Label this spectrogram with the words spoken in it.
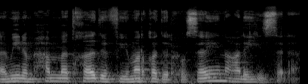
أمين محمد خادم في مرقد الحسين عليه السلام.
